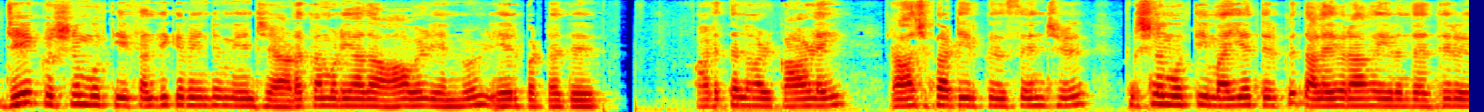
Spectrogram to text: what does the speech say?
ஜே. கிருஷ்ணமூர்த்தியை சந்திக்க வேண்டும் என்று அடக்க முடியாத ஆவல் என்னுள் ஏற்பட்டது. அடுத்த நாள் காலை ராஜ்காட்டிற்கு சென்று கிருஷ்ணமூர்த்தி மையத்திற்கு தலைவராக இருந்த திரு.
